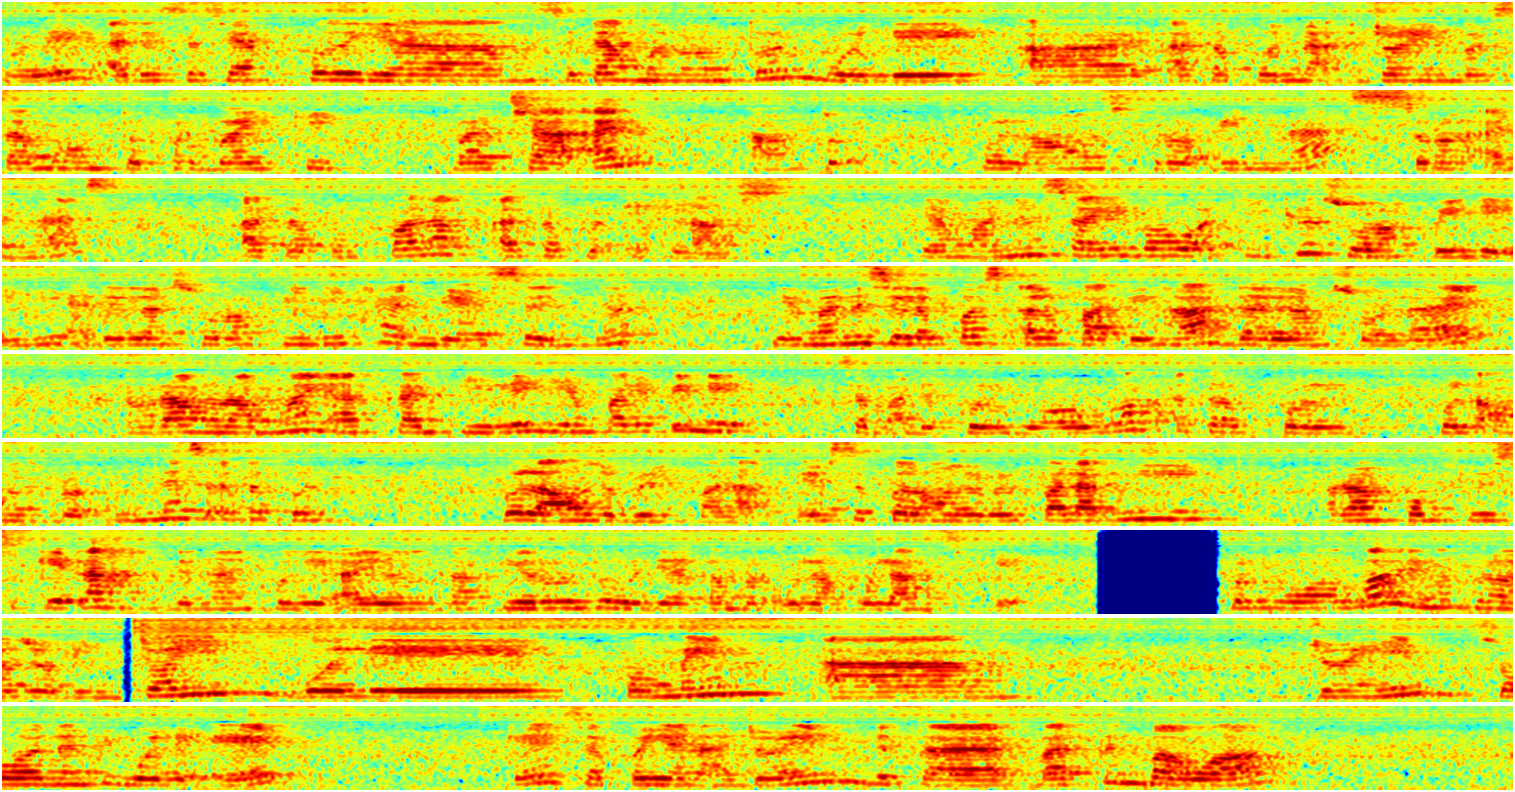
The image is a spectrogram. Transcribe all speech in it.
Boleh ada sesiapa yang sedang menonton boleh uh, ataupun nak join bersama untuk perbaiki bacaan uh, untuk Qul a'udzu bin nas, surah An-Nas ataupun Falaq ataupun Ikhlas yang mana saya bawa tiga surah pendek ini adalah surah pilihan biasanya yang mana selepas Al-Fatihah dalam solat orang ramai akan pilih yang paling pendek sama ada Qul Allah atau Qul Qul A'udzu Birabbin Nas ataupun Qul A'udzu Birabbil Falaq. Biasa Qul A'udzu Birabbil Falaq ni orang confuse sikitlah dengan Qul Ya Kafirun tu dia akan berulang-ulang sikit. Qul Allah dengan A'udzu Birabbin. Join boleh komen um, join. So nanti boleh add. Okay, siapa yang nak join dekat button bawah.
